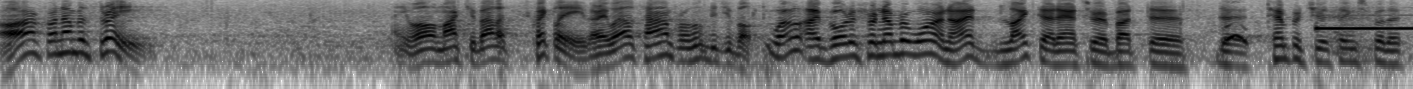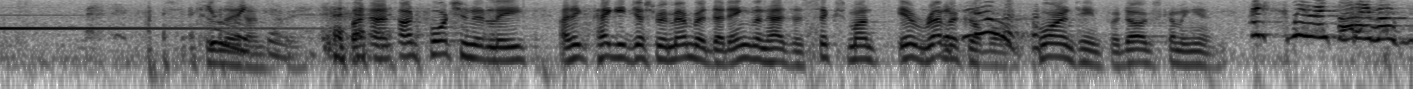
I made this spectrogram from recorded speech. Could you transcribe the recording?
or for number three. Now, You all marked your ballots quickly. Very well, Tom. For whom did you vote? Well, I voted for number one. I like that answer about uh, the temperature things for the. Too late, I'm sorry. But uh, unfortunately, I think Peggy just remembered that England has a six-month irrevocable quarantine for dogs coming in. I swear I thought I wrote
